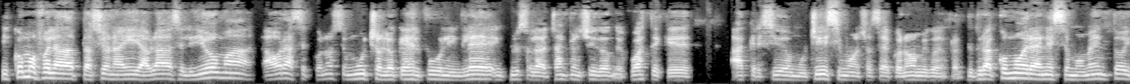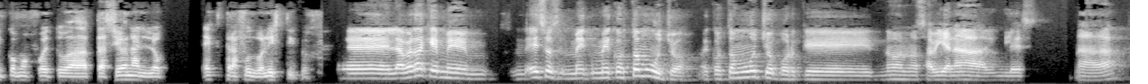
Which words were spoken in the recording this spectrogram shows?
¿Y cómo fue la adaptación ahí? ¿Hablabas el idioma? Ahora se conoce mucho lo que es el fútbol inglés, incluso la Championship donde jugaste, que ha crecido muchísimo, ya sea económico, de infraestructura. ¿Cómo era en ese momento y cómo fue tu adaptación a lo extrafutbolístico? Eh, la verdad que me, eso me, costó mucho, me costó mucho porque no, no sabía nada de inglés, nada.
